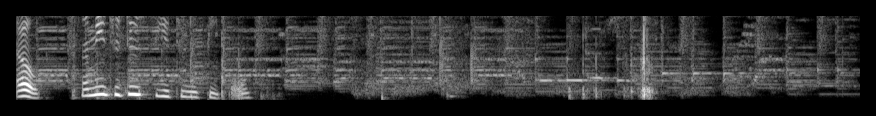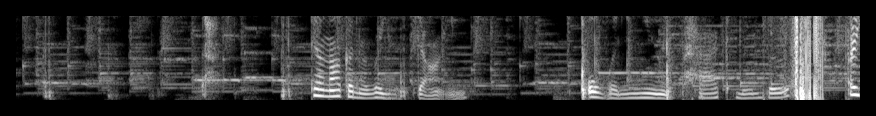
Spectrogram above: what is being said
Oh, let me introduce you to people. They're not gonna raise a dime over new pack member. I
